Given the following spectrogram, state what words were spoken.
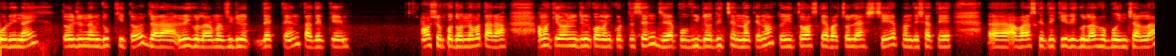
করি নাই। তো ওই জন্য আমি দুঃখিত। যারা রেগুলার আমার ভিডিও দেখতেন, তাদেরকে অসংখ্য ধন্যবাদ। তারা আমাকে অনেকদিন কমেন্ট করতেছেন যে, আপু ভিডিও দিচ্ছেন না কেন? তো এই তো আজকে আবার চলে আসছি। আপনাদের সাথে আবার আজকে থেকে রেগুলার হব ইনশাল্লাহ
